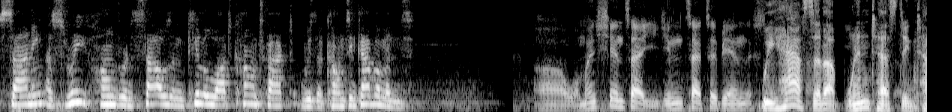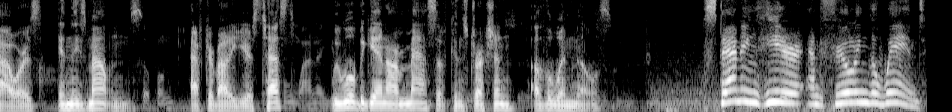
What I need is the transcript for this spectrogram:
signing a 300,000 kilowatt contract with the county government. Uh, we have set up wind testing towers in these mountains. After about a year's test, we will begin our massive construction of the windmills. Standing here and feeling the wind,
